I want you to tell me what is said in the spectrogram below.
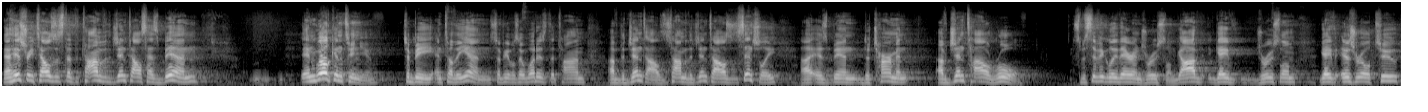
Now, history tells us that the time of the Gentiles has been and will continue to be until the end. Some people say, What is the time of the Gentiles? The time of the Gentiles essentially uh, has been determined of Gentile rule, specifically there in Jerusalem. God gave Jerusalem, gave Israel to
